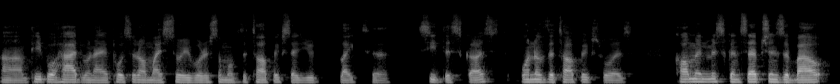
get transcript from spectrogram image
um, people had when I posted on my story. What are some of the topics that you'd like to see discussed? One of the topics was common misconceptions about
